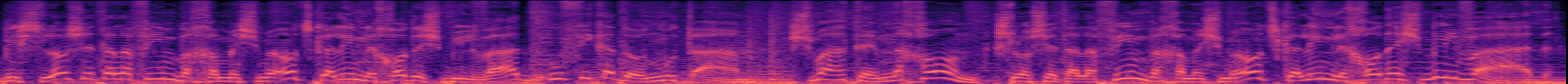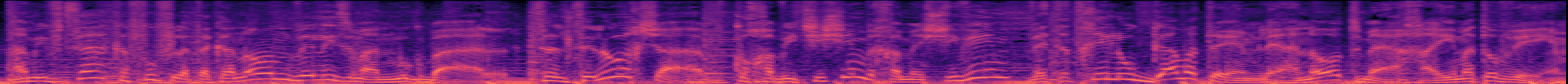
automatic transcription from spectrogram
ב-3,500 שקלים לחודש בלבד ופיקדון מותאם. שמעתם נכון, 3,500 שקלים לחודש בלבד. המבצע כפוף לתקנון ולזמן מוגבל. צלצלו עכשיו, כוכבית 6570, ותתחילו גם אתם ליהנות מהחיים הטובים.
